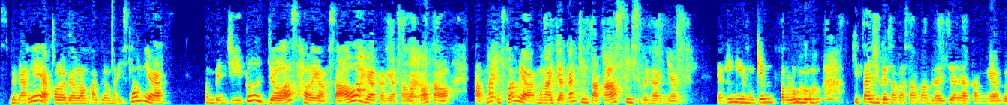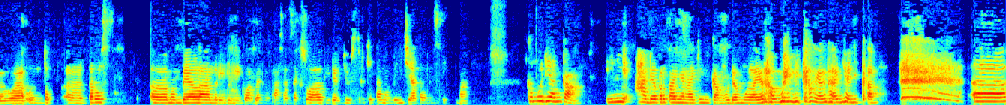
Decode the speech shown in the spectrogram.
sebenarnya ya kalau dalam agama Islam ya membenci itu jelas hal yang salah ya Kang ya salah ya. total. Karena Islam ya mengajarkan cinta kasih sebenarnya. Yang ini mungkin perlu kita juga sama-sama belajar ya Kang ya bahwa untuk uh, terus uh, membela melindungi korban kekerasan seksual tidak justru kita membenci atau menstigma. Kemudian Kang, ini ada pertanyaan lagi nih Kang, udah mulai ramai nih Kang yang nanya nih Kang uh,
